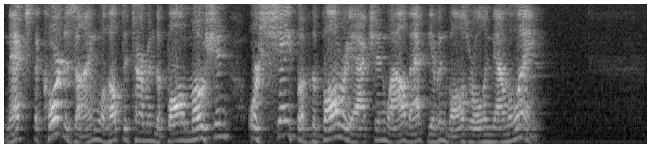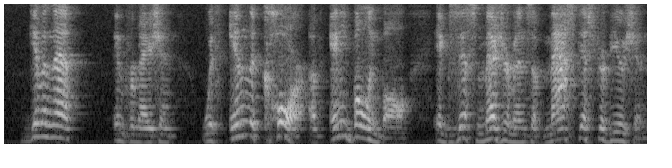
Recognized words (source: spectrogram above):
Next, the core design will help determine the ball motion or shape of the ball reaction while that given ball is rolling down the lane. Given that information, within the core of any bowling ball exists measurements of mass distribution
